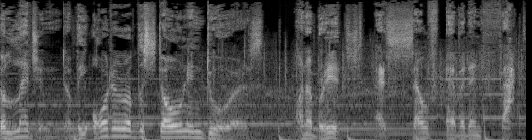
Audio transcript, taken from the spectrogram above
the legend of the Order of the Stone endures, unabridged as self-evident fact.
